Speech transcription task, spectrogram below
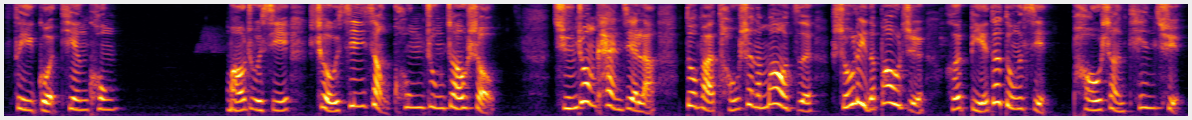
飞过天空。毛主席首先向空中招手，群众看见了，都把头上的帽子、手里的报纸和别的东西抛上天去，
